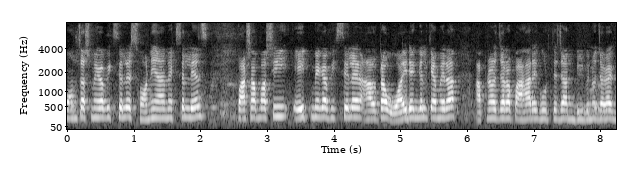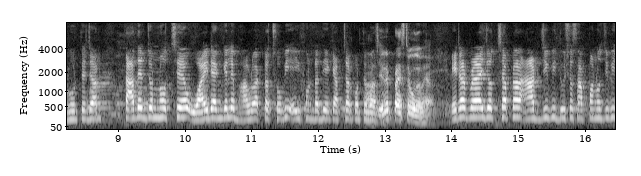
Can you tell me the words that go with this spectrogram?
পঞ্চাশ মেগাপিক্সেলের সনি আইএমএক্সেল লেন্স পাশাপাশি এইট মেগাপিক্সেলের আলট্রা ওয়াইড অ্যাঙ্গেল ক্যামেরা আপনারা যারা পাহাড়ে ঘুরতে যান বিভিন্ন জায়গায় ঘুরতে যান তাদের জন্য হচ্ছে ওয়াইড অ্যাঙ্গেলে ভালো একটা ছবি এই ফোনটা দিয়ে ক্যাপচার করতে আচ্ছা পারবেন। এটার প্রাইসটা কত ভাইয়া? এটার প্রাইস হচ্ছে আপনার আট জিবি দুশো ছাপ্পান্ন জিবি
